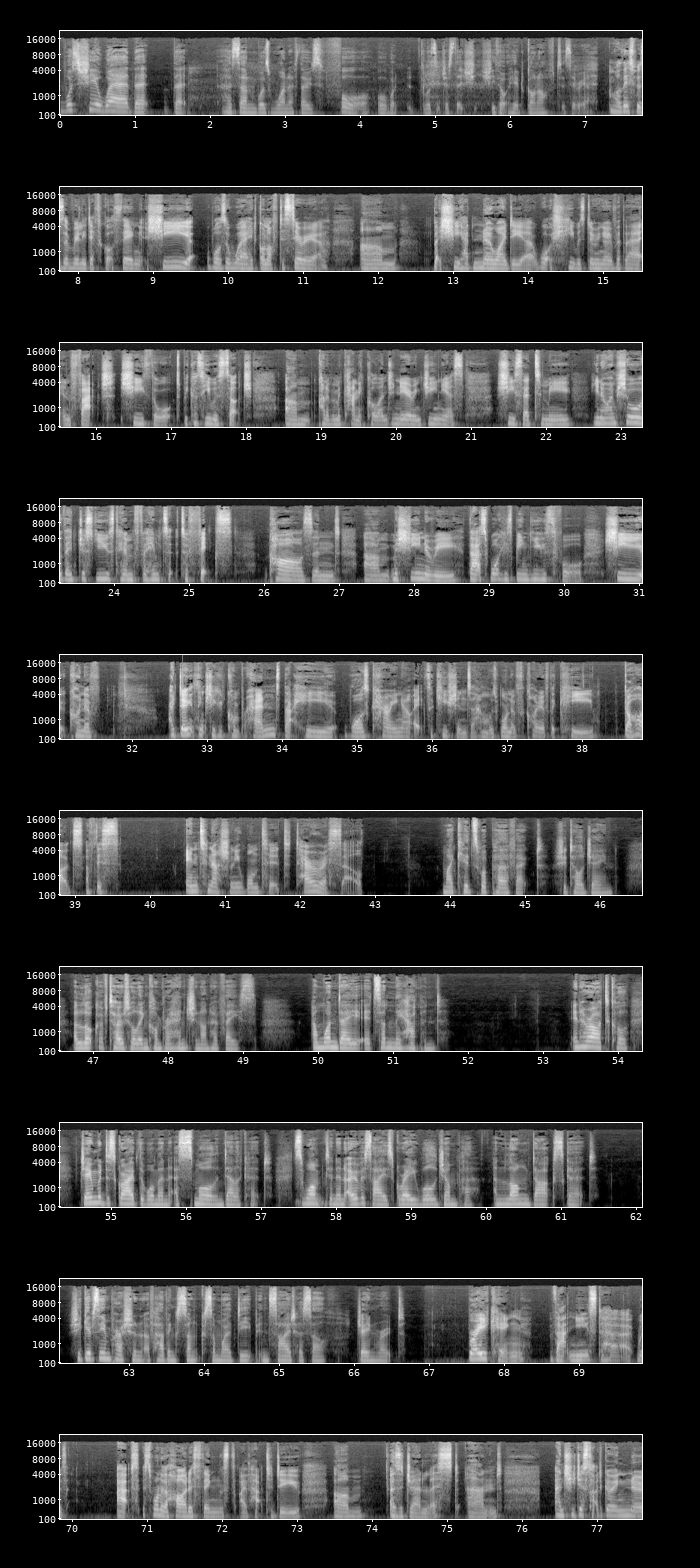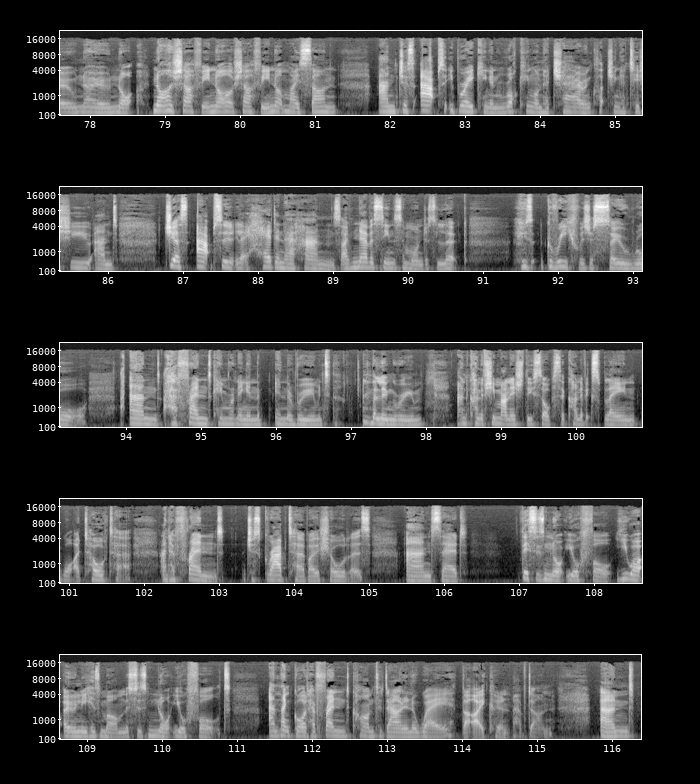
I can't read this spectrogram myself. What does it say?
was she aware that that her son was one of those four, or what, was it just that she, she, thought he had gone off to Syria? Well, this was a really difficult thing. She was aware he'd gone off to Syria, um, but she had no idea what he was doing over there. In fact, she thought because he was such um, kind of a mechanical engineering genius, she said to me, "You know, I'm sure they just used him for him to, to fix." cars and um, machinery. That's what he's being used for. She kind of I don't think she could comprehend that he was carrying out executions and was one of the, kind of the key guards of this internationally wanted terrorist cell. My kids were perfect, she told Jane, a look of total incomprehension on her face. And one day it suddenly happened. In her article, Jane would describe the woman as small and delicate, swamped in an oversized grey wool jumper and long dark skirt. She gives the impression of having sunk somewhere deep inside herself, Jane wrote. Breaking that news to her was abs- it's one of the hardest things I've had to do um, as a journalist and and she just started going, no, no, not not Shafi, not Shafi, not my son and just absolutely breaking and rocking on her chair and clutching her tissue and just absolutely like head in her hands. I've never seen someone just look whose grief was just so raw. And her friend came running in the in the room into the the living room and kind of she managed through sobs to kind of explain what I told her. And her friend just grabbed her by the shoulders and said, This is not your fault. You are only his mum. This is not your fault. And thank God her friend calmed her down in a way that I couldn't have done. And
